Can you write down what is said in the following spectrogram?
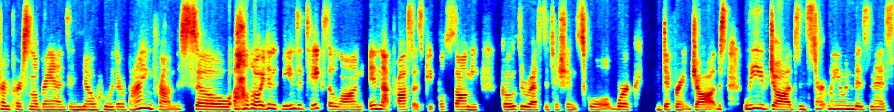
from personal brands and know who they're buying from. So, although I didn't mean to take so long in that process, people saw me go through esthetician school, work different jobs, leave jobs and start my own business,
